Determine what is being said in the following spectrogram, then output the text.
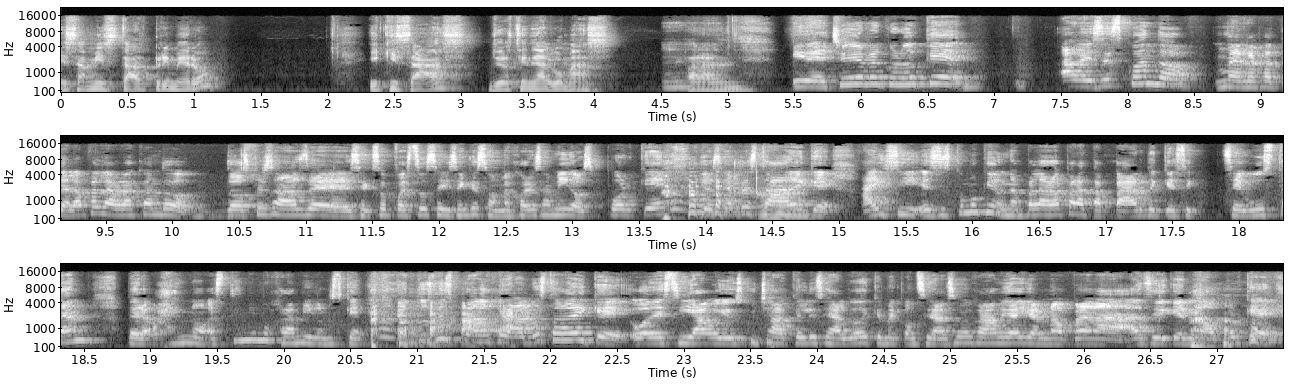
esa amistad primero? Y quizás Dios tiene algo más para... Y de hecho yo recuerdo que a veces cuando me repatea la palabra cuando dos personas de sexo opuesto se dicen que son mejores amigos, porque yo siempre estaba de que, ay, sí, eso es como que una palabra para tapar, de que se, se gustan, pero, ay, no, este es mi mejor amigo, no es que. Entonces, cuando Gerardo estaba de que, o decía, o yo escuchaba que él decía algo de que me consideraba su mejor amiga, yo no, para nada, así que no, porque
